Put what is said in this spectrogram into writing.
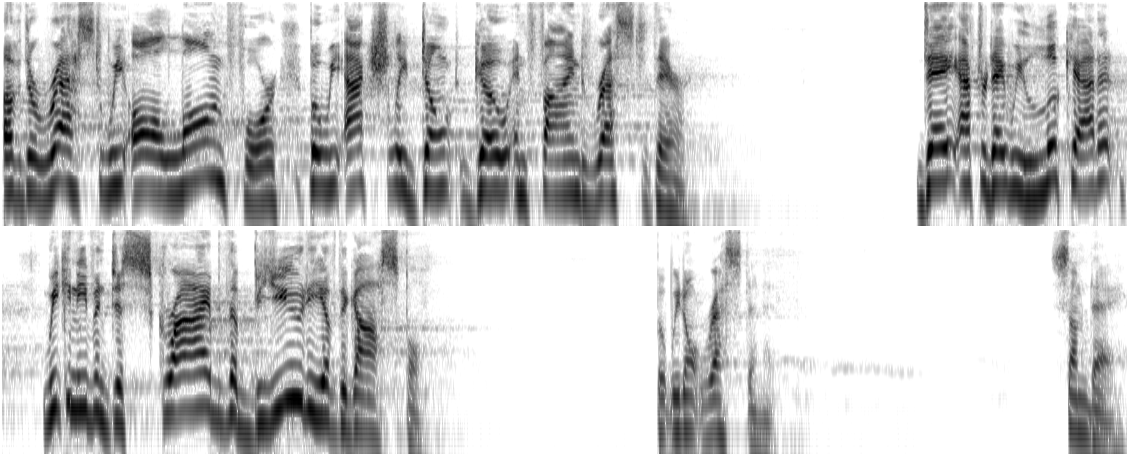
of the rest we all long for, but we actually don't go and find rest there. Day after day, we look at it. We can even describe the beauty of the gospel, but we don't rest in it. Someday.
